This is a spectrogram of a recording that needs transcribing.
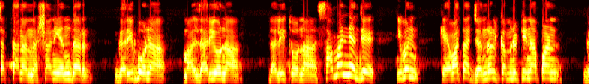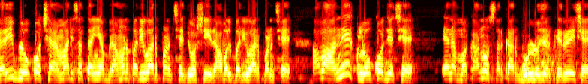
સત્તાના નશાની અંદર ગરીબોના, માલધારીઓના દલિતોના સામાન્ય જે ઇવન કહેવાતા જનરલ કમ્યુનિટીના પણ ગરીબ લોકો છે, અમારી સાથે અહીંયા બ્રાહ્મણ પરિવાર પણ છે, જોશી, રાવલ પરિવાર પણ છે, આવા અનેક લોકો જે છે, એના મકાનો સરકાર બુલડોઝર ફેરવી છે.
